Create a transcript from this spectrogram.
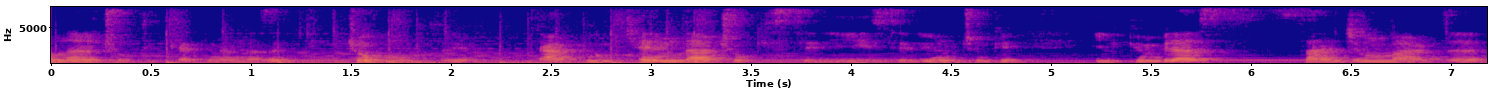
Onlara çok dikkat etmem lazım. Çok mutluyum. Yani bugün kendimi daha çok hisse- iyi hissediyorum çünkü ilk gün biraz sancım vardı.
